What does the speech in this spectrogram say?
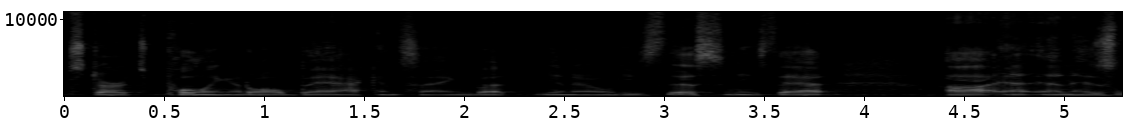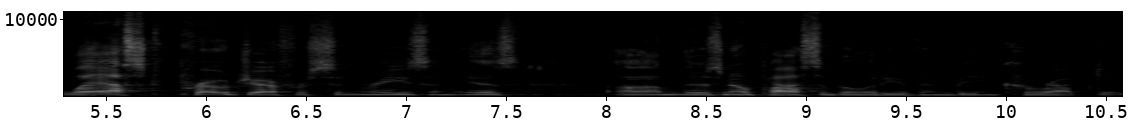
starts pulling it all back and saying, but you know he's this and he's that, uh, and, and, his last pro-Jefferson reason is um, there's no possibility of him being corrupted.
